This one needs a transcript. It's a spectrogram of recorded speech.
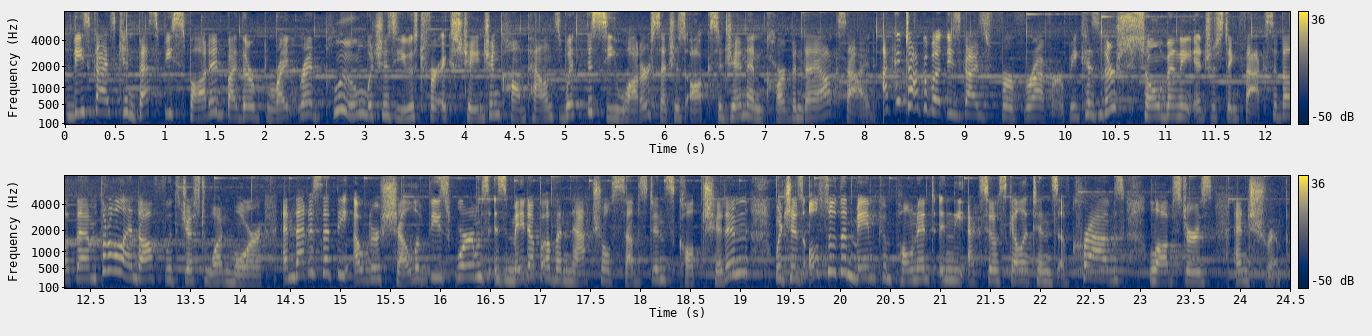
These guys can best be spotted by their bright red plume which is used for exchanging compounds with the seawater such as oxygen and carbon dioxide. I could talk about these guys for forever because there's so many interesting facts about them, but I'll end off with just one more, and that is that the outer shell of these worms is made up of a natural substance called chitin, which is also the main component in the exoskeletons of crabs, lobsters, and shrimp.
